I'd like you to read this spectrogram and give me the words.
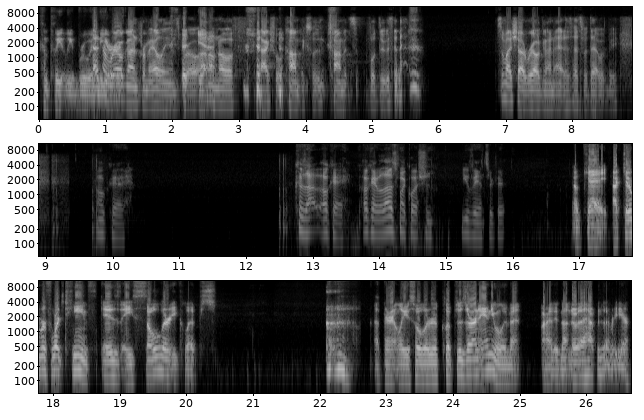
completely ruin That's the a Earth. railgun from Aliens, bro. I don't know if actual comics comics will do that. Somebody shot a railgun at us. That's what that would be. Okay. Cause I okay okay well that was my question. You've answered it. Okay, October 14th is a solar eclipse. Apparently, solar eclipses are an annual event. I did not know that happens every year.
